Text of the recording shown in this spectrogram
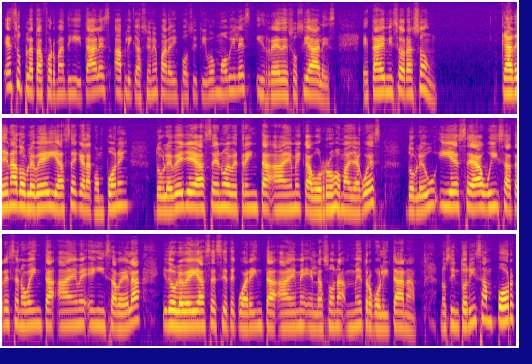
en sus plataformas digitales, aplicaciones para dispositivos móviles y redes sociales. Estas emisoras son cadena WIAC que la componen WYAC 930 AM Cabo Rojo Mayagüez, WISA WISA 1390 AM en Isabela y WIAC 740 AM en la zona metropolitana. Nos sintonizan por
